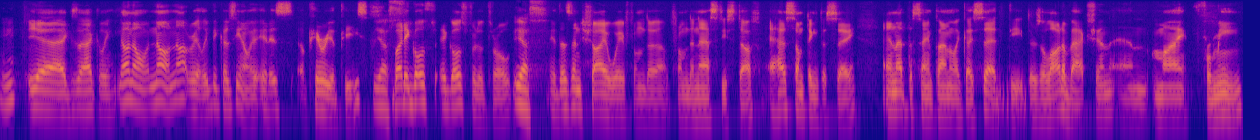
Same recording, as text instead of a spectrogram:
Hmm? Yeah, exactly. No, no, no, not really, because you know it, it is a period piece. Yes. But it goes it goes for the throat. Yes. It doesn't shy away from the from the nasty stuff. It has something to say, and at the same time, like I said, the, there's a lot of action, and my for me,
